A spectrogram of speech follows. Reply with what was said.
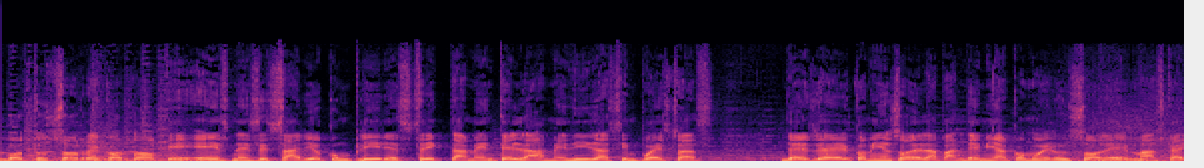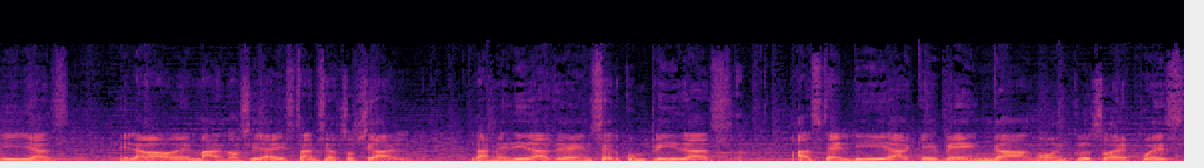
Gotuso recordó que es necesario cumplir estrictamente las medidas impuestas desde el comienzo de la pandemia, como el uso de mascarillas, el lavado de manos y la distancia social. Las medidas deben ser cumplidas hasta el día que vengan o incluso después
